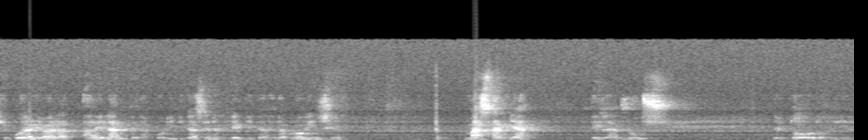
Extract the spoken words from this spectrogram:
que pueda llevar adelante las políticas energéticas de la provincia más allá de la luz de todos los días.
